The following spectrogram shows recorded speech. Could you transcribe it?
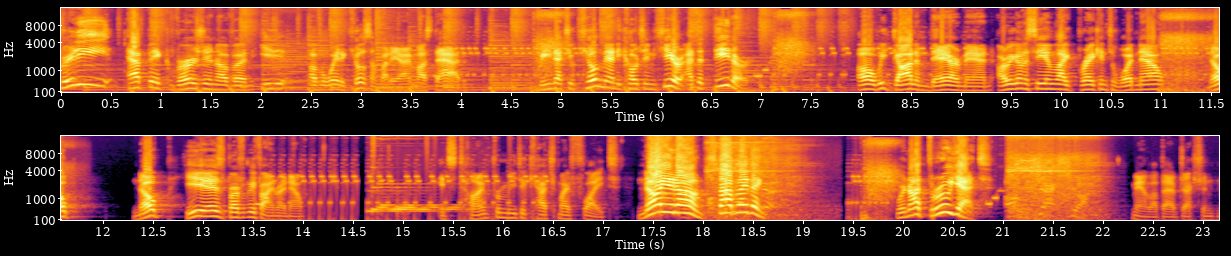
pretty epic version of an e of a way to kill somebody, I must add. Meaning that you killed Manny Coachen here at the theater. Oh, we got him there, man. Are we gonna see him like break into wood now? Nope. Nope. He is perfectly fine right now. It's time for me to catch my flight. No, you don't! Stop leaving! We're not through yet! Objection! Man, I love that objection.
